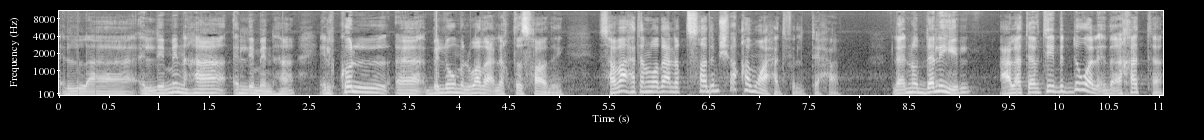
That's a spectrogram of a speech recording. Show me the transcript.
اللي منها اللي منها الكل آه، بلوم الوضع الاقتصادي. صراحة الوضع الاقتصادي مش رقم واحد في الانتحار لأنه الدليل على ترتيب الدول إذا أخذتها.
